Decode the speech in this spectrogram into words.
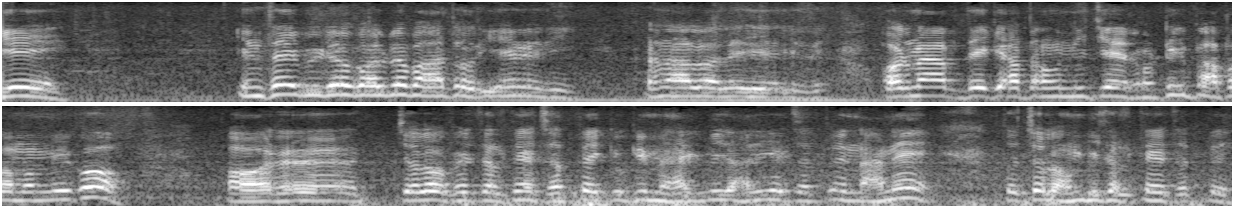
ये, इनसे वीडियो कॉल पे बात हो रही है मेरी, करनाल वाले जिया जी से। और मैं आप दे आता हूँ नीचे रोटी पापा मम्मी को। और, चलो फिर चलते हैं छत पे, क्योंकि महक भी जा रही है छत पे नहाने तो चलो हम भी चलते हैं छत पे।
